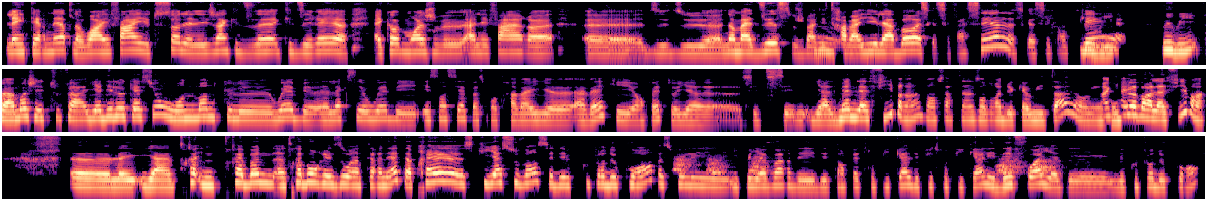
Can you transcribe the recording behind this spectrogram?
l'Internet, le, Wi-Fi et tout ça, les gens qui, disaient, qui diraient, euh, écoute, moi, je veux aller faire euh, euh, du, nomadisme, je vais aller mmh. travailler là-bas. Est-ce que c'est facile? Est-ce que c'est compliqué? Oui, oui. Oui, Enfin, moi, j'ai tout. Enfin, il y a des locations où on demande que le web, l'accès au web est essentiel parce qu'on travaille avec. Et en fait, il y a, il y a même la fibre hein, dans certains endroits de Kawita. on peut avoir la fibre. Euh, il y a un, très, une très bonne, un très bon réseau Internet. Après, euh, ce qu'il y a souvent, c'est des coupures de courant parce que les, il peut y avoir des, des, tempêtes tropicales, des pluies tropicales, et des fois, il y a des, des coupures de courant.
